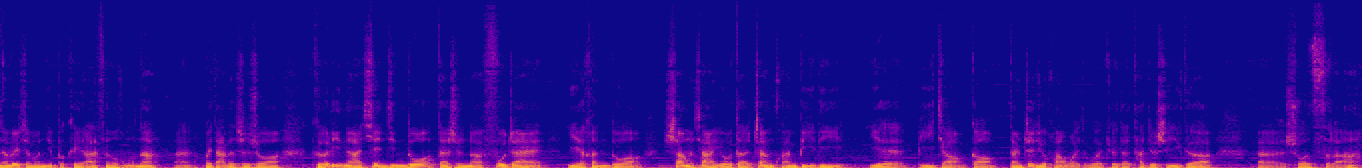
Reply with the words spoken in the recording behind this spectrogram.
那为什么你不可以来分红呢？嗯，回答的是说，格力呢现金多，但是呢负债也很多，上下游的占款比例也比较高。但这句话我我觉得它就是一个呃说辞了啊。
